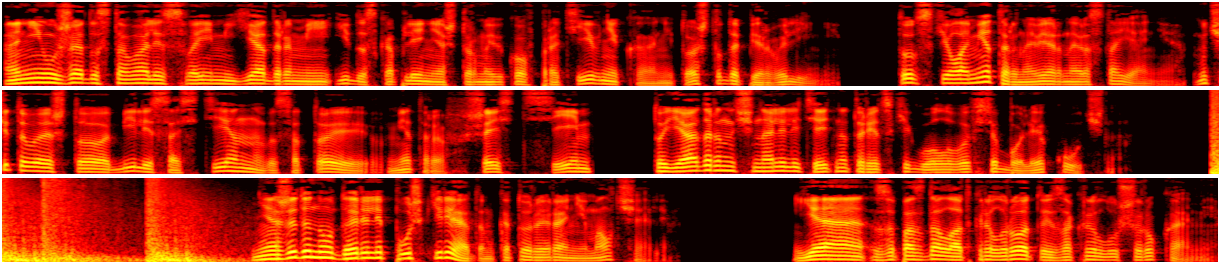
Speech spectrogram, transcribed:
Они уже доставали своими ядрами и до скопления штурмовиков противника, не то что до первой линии. Тут с километр, наверное, расстояние. Учитывая, что били со стен высотой в метров 6-7, то ядра начинали лететь на турецкие головы все более кучно. Неожиданно ударили пушки рядом, которые ранее молчали. Я запоздало открыл рот и закрыл уши руками.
